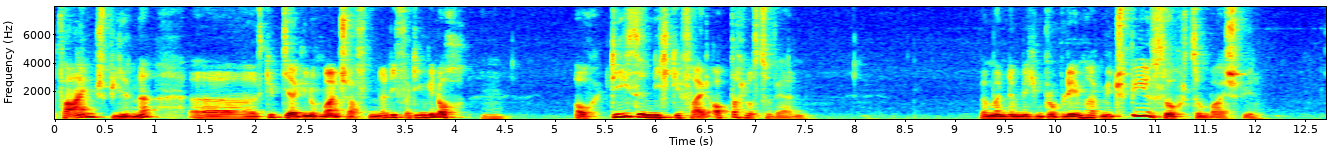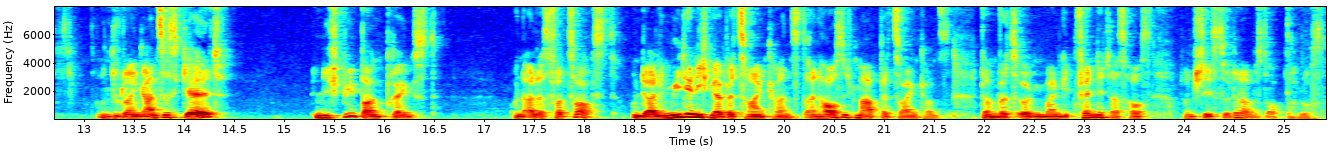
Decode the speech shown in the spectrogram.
Vereinen spielen. Ne? Äh, es gibt ja genug Mannschaften, ne? die verdienen genug. Mhm. Auch diese nicht gefeit, obdachlos zu werden. Wenn man nämlich ein Problem hat mit Spielsucht zum Beispiel und du dein ganzes Geld in die Spielbank bringst und alles verzockst und deine Miete nicht mehr bezahlen kannst, ein Haus nicht mehr abbezahlen kannst, dann wird es irgendwann gepfändet, das Haus. Dann stehst du da, bist obdachlos.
